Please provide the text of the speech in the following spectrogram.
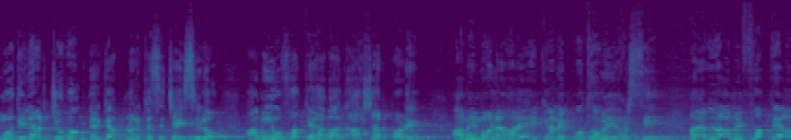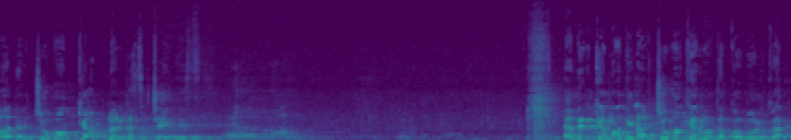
মদিনার যুবকদেরকে আপনার কাছে চাইছিল। আমিও ফতেহাবাদ আসার পরে আমি মনে হয় এইখানে প্রথমেই আসছি। আল্লাহ, আমি ফতেহাবাদের যুবককে আপনার কাছে চাইতেছি। এদেরকে মদিনার যুবকের মতো কবুল করে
